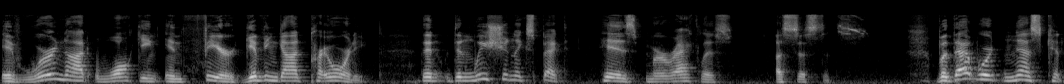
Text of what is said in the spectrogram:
If we're not walking in fear, giving God priority, then, then we shouldn't expect His miraculous assistance. But that word nes can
